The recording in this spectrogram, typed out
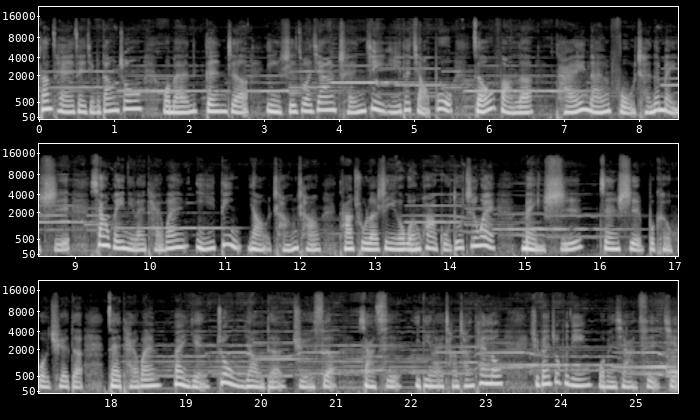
刚才在节目当中，我们跟着饮食作家陈静怡的脚步，走访了台南府城的美食。下回你来台湾，一定要尝尝。它除了是一个文化古都之外，美食真是不可或缺的，在台湾扮演重要的角色。下次一定来尝尝看喽！许凡祝福您，我们下次见。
